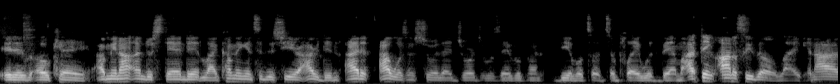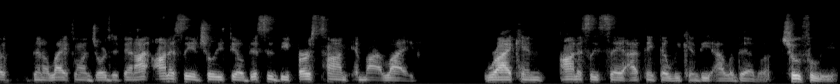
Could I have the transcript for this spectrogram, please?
it is okay. I mean, I understand it. Like coming into this year, I didn't, I, I wasn't sure that Georgia was able to be able to to play with Bama. I think honestly though, like, and I've been a lifelong Georgia fan. I honestly and truly feel this is the first time in my life where I can honestly say I think that we can beat Alabama, truthfully.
